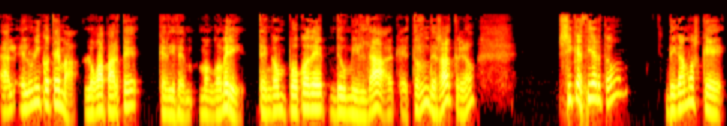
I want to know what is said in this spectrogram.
el único tema, luego aparte, que dice Montgomery, tenga un poco de, de humildad, que esto es un desastre, ¿no? Sí que es cierto, digamos que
